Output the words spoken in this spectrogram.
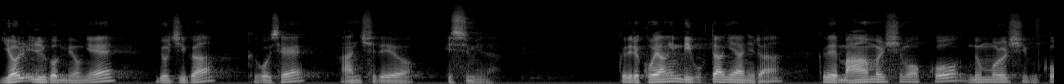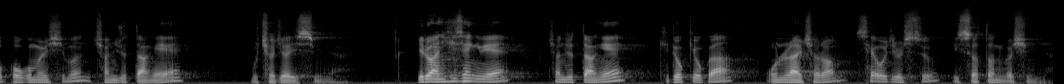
17명의 묘지가 그곳에 안치되어 있습니다. 그들의 고향인 미국 땅이 아니라 그들의 마음을 심었고 눈물을 심고 복음을 심은 전주 땅에 묻혀져 있습니다. 이러한 희생 위에 전주 땅에 기독교가 오늘날처럼 세워질 수 있었던 것입니다.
